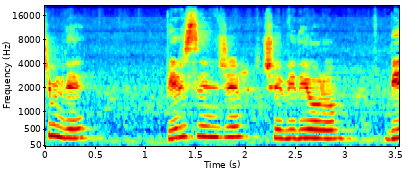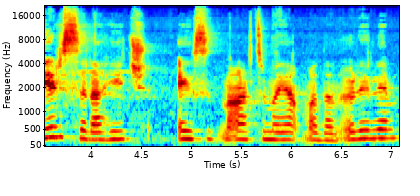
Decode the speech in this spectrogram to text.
Şimdi bir zincir çeviriyorum. Bir sıra hiç eksiltme artırma yapmadan örelim.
